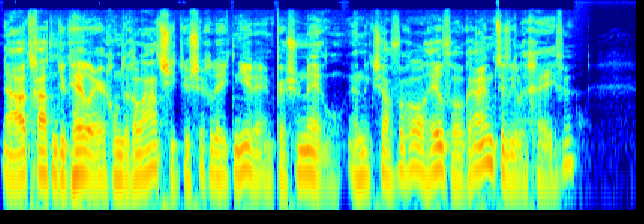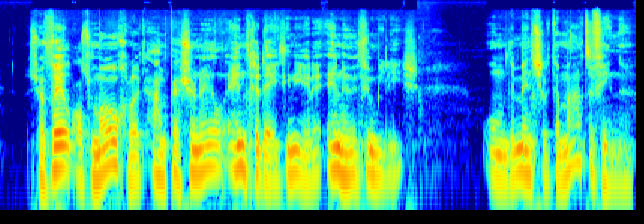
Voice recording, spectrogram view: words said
Nou, het gaat natuurlijk heel erg om de relatie tussen gedetineerden en personeel. En ik zou vooral heel veel ruimte willen geven, zoveel als mogelijk aan personeel en gedetineerden en hun families, om de menselijke maat te vinden.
